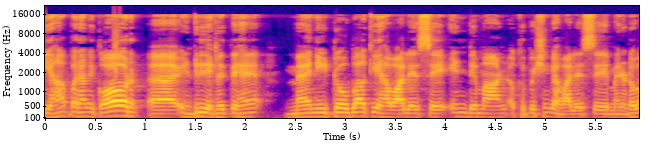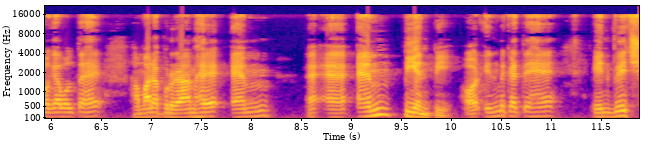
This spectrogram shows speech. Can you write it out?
यहाँ पर हम एक और एंट्री देख लेते हैं। मैनीटोबा के हवाले से इन डिमांड ऑक्यूपेशन के हवाले से, मैनीटोबा क्या बोलता है? हमारा प्रोग्राम है M M P N P और इनमें कहते हैं in which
